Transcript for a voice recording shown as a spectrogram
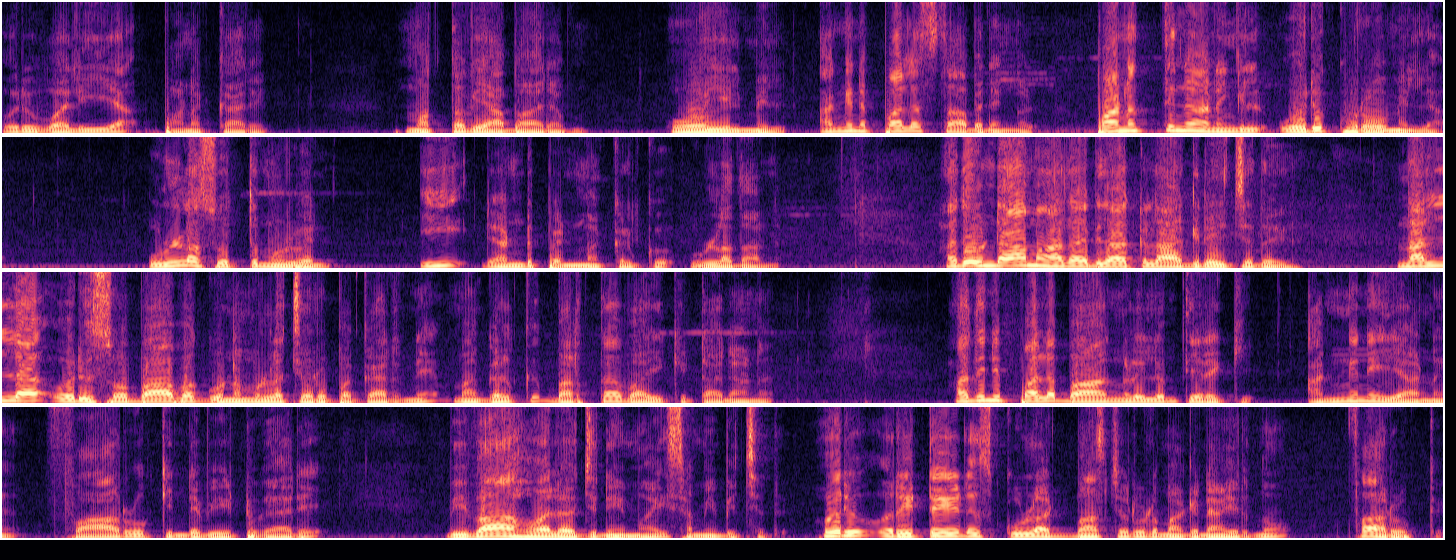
ഒരു വലിയ പണക്കാരൻ. മൊത്ത വ്യാപാരം ഓയിൽ മിൽ അങ്ങനെ പല സ്ഥാപനങ്ങൾ. പണത്തിനാണെങ്കിൽ ഒരു കുറവുമില്ല. ഉള്ള സ്വത്ത് മുഴുവൻ ഈ രണ്ട് പെൺമക്കൾക്ക് ഉള്ളതാണ്. അതുകൊണ്ട് ആ മാതാപിതാക്കൾ ആഗ്രഹിച്ചത് നല്ല ഒരു സ്വഭാവ ഗുണമുള്ള ചെറുപ്പക്കാരനെ മകൾക്ക് ഭർത്താവായി കിട്ടാനാണ്. അതിന് പല ഭാഗങ്ങളിലും തിരക്കി. അങ്ങനെയാണ് ഫാറൂഖിന്റെ വീട്ടുകാരെ വിവാഹാലോചനയുമായി സമീപിച്ചത്. ഒരു റിട്ടയേർഡ് സ്കൂൾ ഹെഡ്മാസ്റ്ററുടെ മകനായിരുന്നു ഫാറൂഖ്.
